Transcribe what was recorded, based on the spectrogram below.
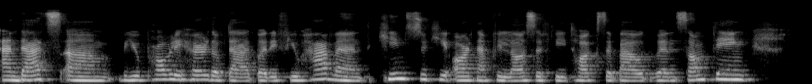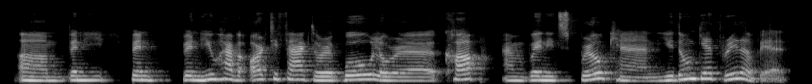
And that's, um, you probably heard of that, but if you haven't, kintsugi art and philosophy talks about when something, um, when when when you have an artifact or a bowl or a cup and when it's broken you don't get rid of it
